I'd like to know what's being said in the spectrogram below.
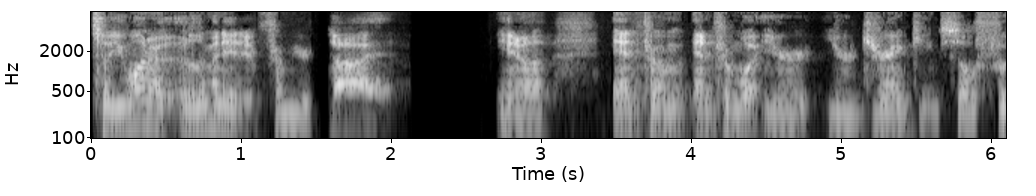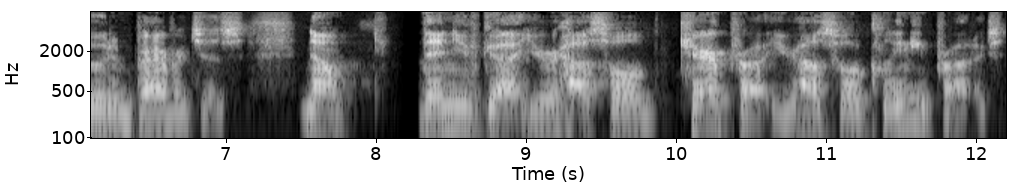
so you want to eliminate it from your diet, you know, and from and from what you're you're drinking. So food and beverages. Now, then you've got your household care pro, your household cleaning products.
